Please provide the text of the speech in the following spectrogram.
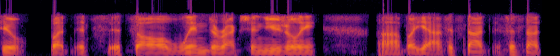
too. But it's it's all wind direction usually. Uh, but yeah, if it's not if it's not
